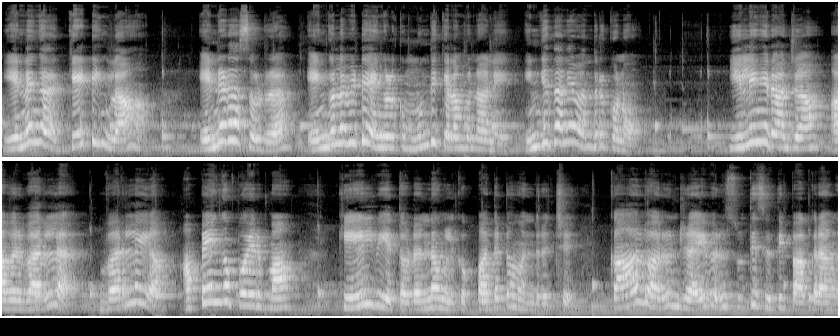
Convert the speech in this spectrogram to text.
என்னங்க கேட்டிங்களா? என்னடா சொல்ற? எங்களை விட்டு எங்களுக்கு முந்தி கிளம்புனானே இங்க தானே வந்திருக்கணும். இல்லைங்க ராஜா அவர் வரல. வரலையா? அப்ப எங்க போயிருப்பான் கேள்வியை தொடர்ந்து அவங்களுக்கு பதட்டம் வந்துருச்சு. கால்வாரும் டிரைவரும் சுத்தி சுத்தி பாக்குறாங்க.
